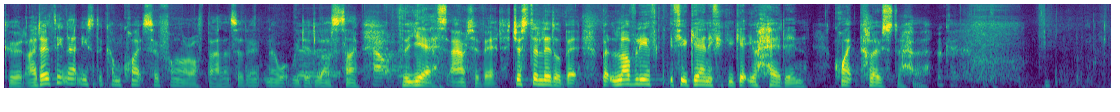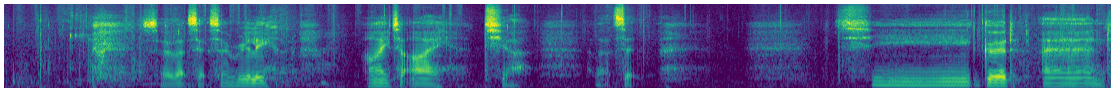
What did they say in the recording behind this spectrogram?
Good. I don't think that needs to come quite so far off balance. I don't know what we did last time. The, yes, out of it. Just a little bit. But lovely if, if you, again, if you could get your head in quite close to her. Okay. So that's it. So really, eye to eye. Tia. That's it. T. Good. And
